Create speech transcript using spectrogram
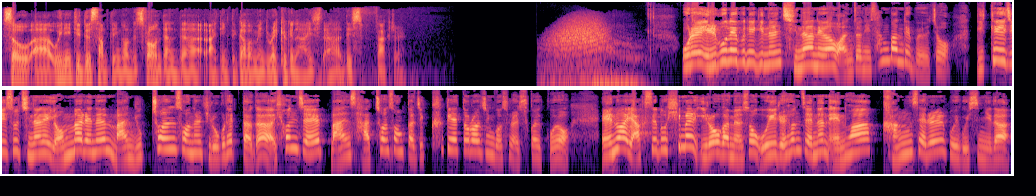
So we need to do something on this front, and I think the government recognized this factor. 올해 일본의 분위기는 지난해와 완전히 상반돼 보여죠. 니케이 지수 지난해 연말에는 16,000선을 기록을 했다가 현재 14,000선까지 크게 떨어진 것을 알 수가 있고요. 엔화 약세도 힘을 잃어가면서 오히려 현재는 엔화 강세를 보이고 있습니다.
